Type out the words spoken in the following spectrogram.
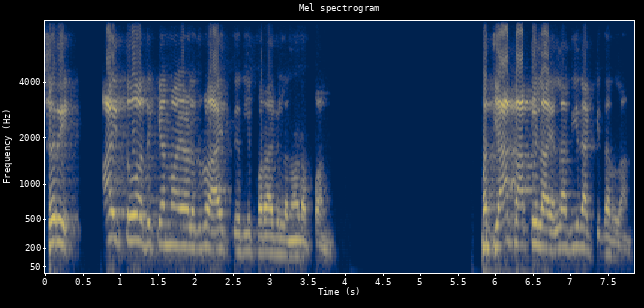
ಸರಿ, ಆಯ್ತು ಅದಕ್ಕೇನೋ ಹೇಳಿದ್ರು, ಆಯ್ತು, ಇರ್ಲಿ, ಪರವಾಗಿಲ್ಲ, ನೋಡಪ್ಪ ಅಂತ. ಮತ್ ಯಾಕೆ ಹಾಕ್ಲಿಲ್ಲ? ಎಲ್ಲ ನೀರ್ ಹಾಕಿದಾರಲ್ಲ ಅಂತ.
